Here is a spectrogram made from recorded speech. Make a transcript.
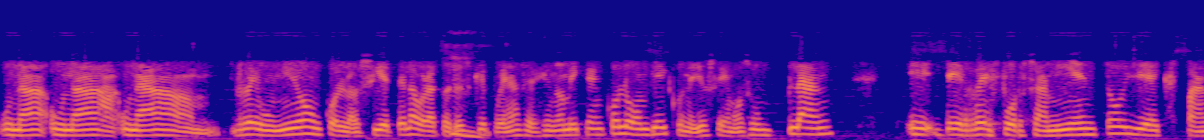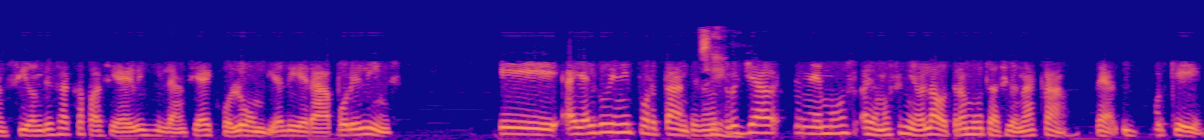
una, una, una reunión con los siete laboratorios mm. que pueden hacer genómica en Colombia y con ellos tenemos un plan eh, de reforzamiento y de expansión de esa capacidad de vigilancia de Colombia, liderada por el INSS. Eh, hay algo bien importante. Nosotros ya tenemos, habíamos tenido la otra mutación acá, porque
